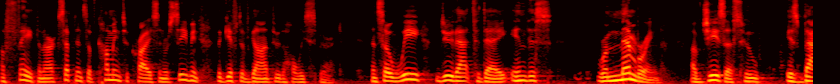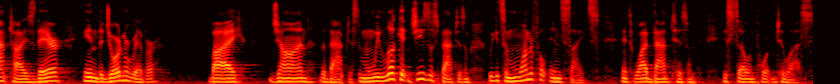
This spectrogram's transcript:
of faith and our acceptance of coming to Christ and receiving the gift of God through the Holy Spirit. And so we do that today in this remembering of Jesus who is baptized there in the Jordan River by John the Baptist. And when we look at Jesus' baptism, we get some wonderful insights into why baptism is so important to us.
